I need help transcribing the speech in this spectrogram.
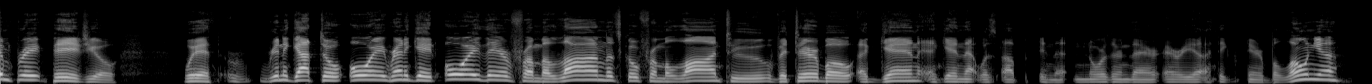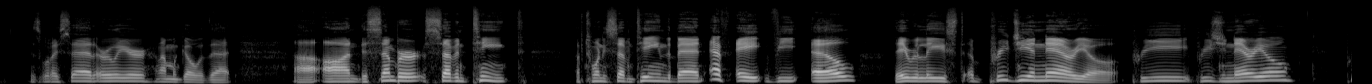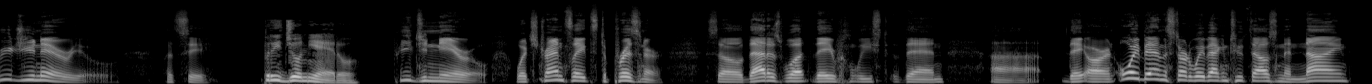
Sempre Peggio with Renegato Oi, Renegade Oi. They're from Milan. Let's go from Milan to Viterbo again. Again, that was up in the northern there area, I think near Bologna, is what I said earlier, and I'm gonna go with that. Uh, on December 17th of 2017, the band FAVL they released a Prigionario, Pre Prigionario, Prigionario. Let's see. Prigioniero. Prigioniero, which translates to prisoner. So that is what they released then. Uh, they are an Oi band that started way back in 2009.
